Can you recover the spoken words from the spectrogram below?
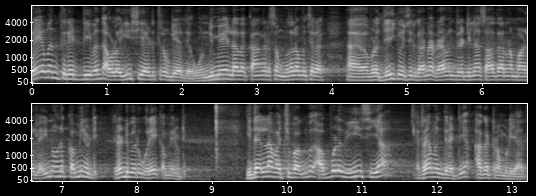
ரேவந்த் ரெட்டி வந்து அவ்வளோ ஈஸியாக எடுத்துட முடியாது. ஒன்றுமே இல்லாத காங்கிரஸை முதலமைச்சரை அவ்வளோ ஜெயிக்க வச்சுருக்காருன்னா ரேவந்த் ரெட்டிலாம் சாதாரணமான இல்லை. இன்னொன்று கம்யூனிட்டி ரெண்டு பேரும் ஒரே கம்யூனிட்டி இதெல்லாம் வச்சு பார்க்கும்போது அவ்வளவு ஈஸியாக ரேவந்த் ரெட்டியை அகற்ற முடியாது.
